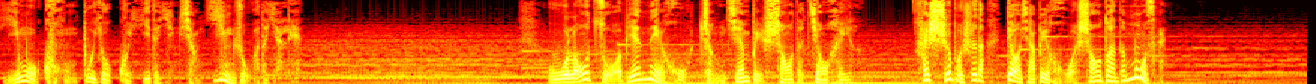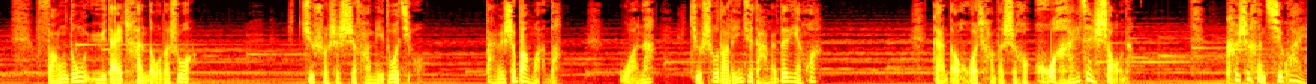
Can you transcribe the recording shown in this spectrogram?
一幕恐怖又诡异的影像映入我的眼帘：五楼左边那户整间被烧得焦黑了，还时不时的掉下被火烧断的木材。房东语带颤抖的说：“据说是事发没多久，大约是傍晚吧。我呢就收到邻居打来的电话，赶到火场的时候，火还在烧呢。可是很奇怪呀，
